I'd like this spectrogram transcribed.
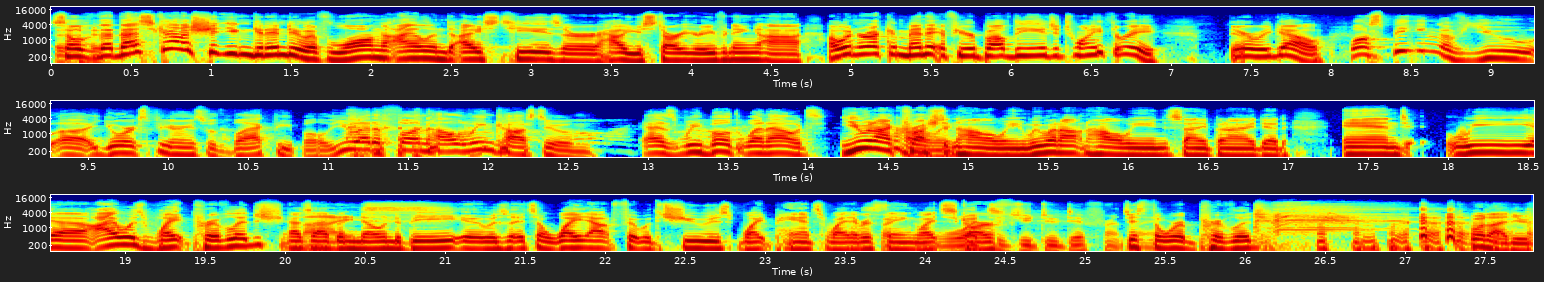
so th- that's the kind of shit you can get into if Long Island iced teas are how you start your evening. Uh, I wouldn't recommend it if you're above the age of 23. There we go. Well, speaking of you, uh, your experience with black people, you had a fun Halloween costume as we both went out. You and I crushed it in Halloween. We went out in Halloween, Sandeep and I did, and we. Uh, I was white privilege, as I've been known to be. It was. It's a white outfit with shoes, white pants, white everything, white scarf. What did you do different? just the word privilege. what did I do?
